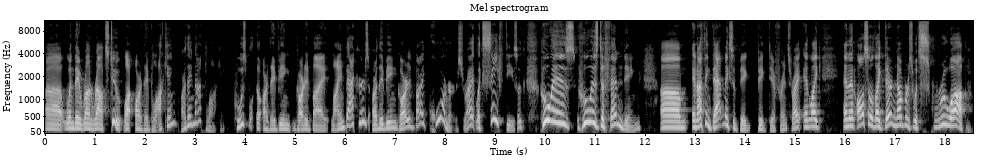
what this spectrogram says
uh, when they run routes too. Are they blocking? Are they not blocking? Who's are they being guarded by linebackers? Are they being guarded by corners? Right, like safeties. Like who is who is defending? Um, and I think that makes a big big difference, right? And like, and then also like their numbers would screw up.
